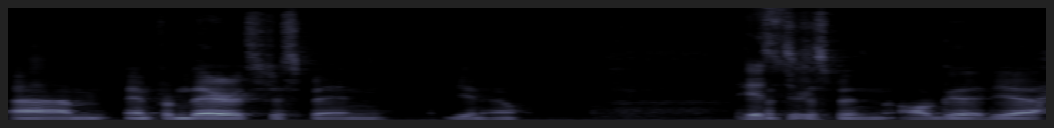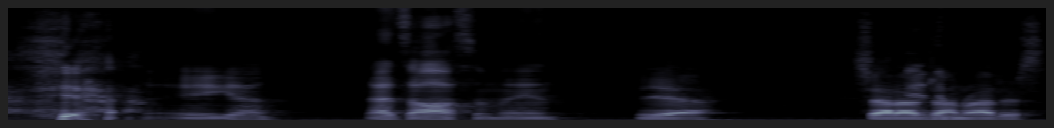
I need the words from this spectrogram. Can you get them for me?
um, and from there it's just been you know history. it's just been all good yeah yeah There you go. That's awesome, man. yeah shout out And the- john rogers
